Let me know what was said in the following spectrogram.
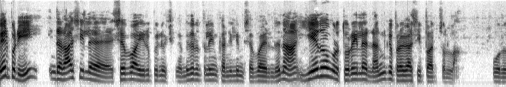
மேற்படி இந்த ராசியில் செவ்வாய் இருப்புன்னு வச்சுக்கோங்க. மிதனத்துலேயும் கண்ணிலையும் செவ்வாய் இருந்ததுன்னா ஏதோ ஒரு துறையில் நன்கு பிரகாசிப்பார் சொல்லலாம். ஒரு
